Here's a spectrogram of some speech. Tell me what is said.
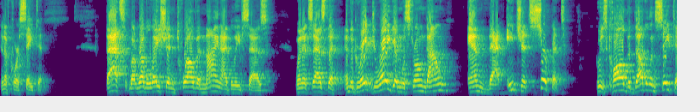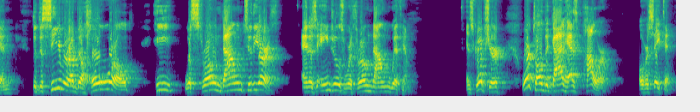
And of course, Satan. That's what Revelation 12 and 9, I believe, says when it says that, and the great dragon was thrown down, and that ancient serpent, who is called the devil and Satan, the deceiver of the whole world, he was thrown down to the earth, and his angels were thrown down with him. In scripture, we're told that God has power over Satan.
